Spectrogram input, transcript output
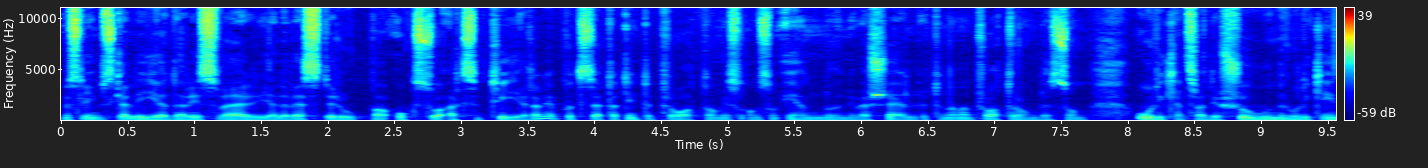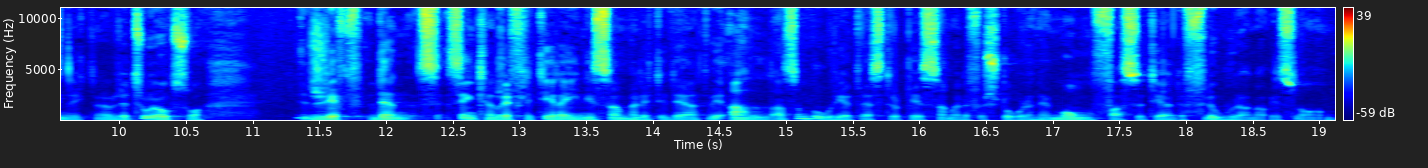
muslimska ledare i Sverige eller Västeuropa också accepterar det på ett sätt att inte prata om islam som en och universell utan när man pratar om det som olika traditioner, olika inriktningar. Och det tror jag också den sen kan reflektera in i samhället i det att vi alla som bor i ett västeuropeiskt samhälle förstår den här mångfacetterade floran av islam.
